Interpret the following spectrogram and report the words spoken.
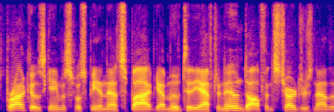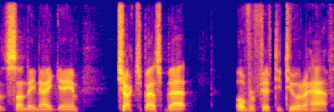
Broncos game was supposed to be in that spot. Got moved to the afternoon. Dolphins Chargers now the Sunday night game. Chuck's best bet over 52 and a half.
